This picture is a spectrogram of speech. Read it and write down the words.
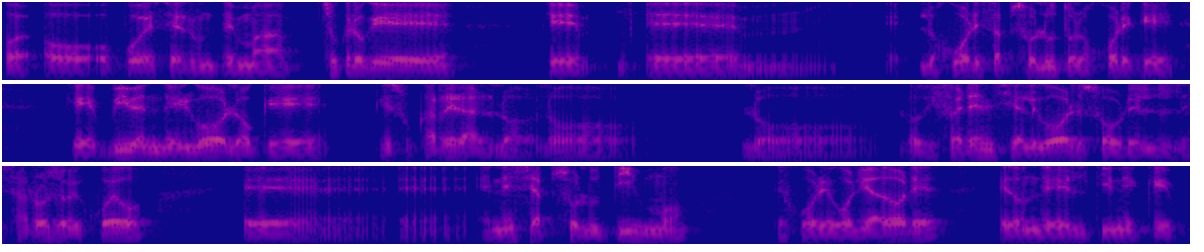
o, puede ser un tema... Yo creo que, que eh, los jugadores absolutos, los jugadores que, que viven del gol o que, que su carrera lo, lo, lo diferencia el gol sobre el desarrollo del juego, eh, eh, en ese absolutismo de jugadores goleadores, es donde él tiene que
